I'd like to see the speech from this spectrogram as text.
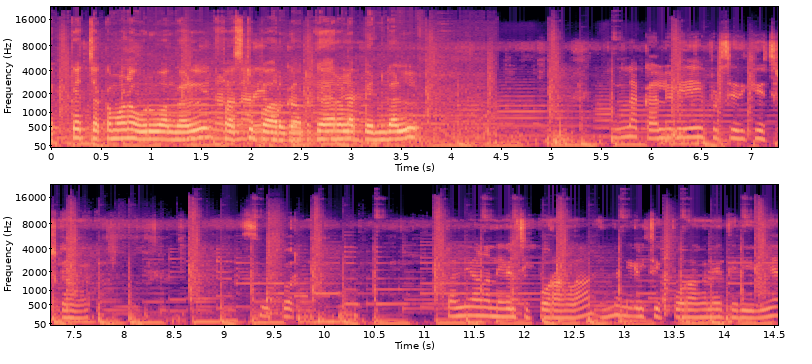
எக்கச்சக்கமான உருவங்கள். ஃபஸ்ட்டு பாருங்க. கேரள பெண்கள். நல்லா கல்லுலேயே இப்படி செதுக்கி வச்சுருக்காங்க. சூப்பர் கல்யாண நிகழ்ச்சிக்கு போகிறாங்களா எந்த நிகழ்ச்சிக்கு போகிறாங்கன்னே தெரியலையே.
